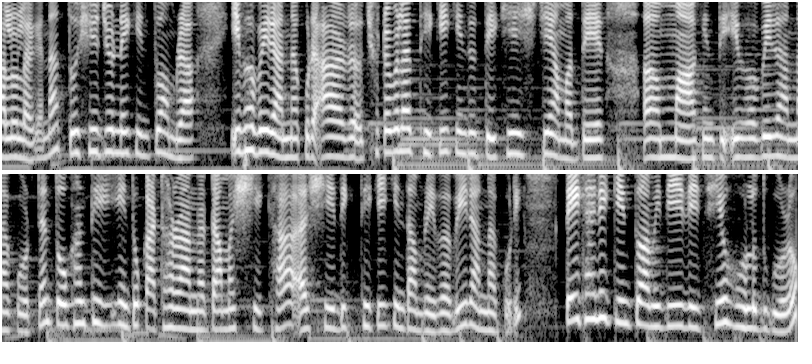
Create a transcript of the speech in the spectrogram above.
ভালো লাগে না। তো সেই জন্যে কিন্তু আমরা এভাবেই রান্না করি। আর ছোটোবেলা থেকেই কিন্তু দেখে এসছি আমাদের মা কিন্তু এভাবেই রান্না করতেন। তো ওখান থেকে কিন্তু কাঁঠাল রান্নাটা আমার শেখা, আর সেই দিক থেকেই কিন্তু আমরা এভাবেই রান্না করি। তো এখানে কিন্তু আমি দিয়ে দিচ্ছি হলুদ গুঁড়ো।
